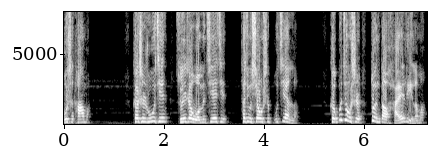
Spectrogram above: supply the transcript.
不是他吗？可是如今随着我们接近，他就消失不见了，可不就是遁到海里了吗？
